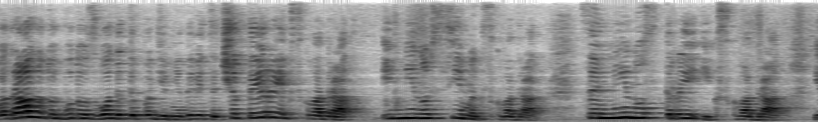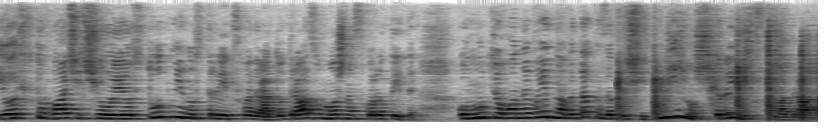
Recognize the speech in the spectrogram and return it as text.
Одразу тут буду зводити подібні. Дивіться, 4х квадрат і мінус 7х квадрат. Це мінус 3х квадрат. І ось хто бачить, що ось тут мінус 3х квадрат, одразу можна скоротити. Кому цього не видно, ви так і запишіть. Мінус 3х квадрат.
